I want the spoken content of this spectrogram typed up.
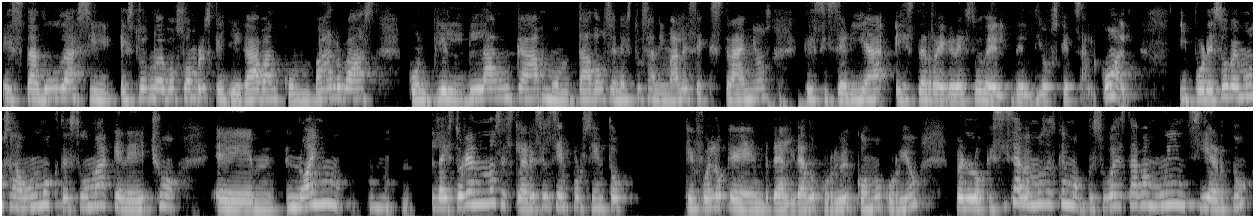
esta duda si estos nuevos hombres que llegaban con barbas, con piel blanca, montados en estos animales extraños, que si sería este regreso del, del dios Quetzalcoatl. Y por eso vemos a un Moctezuma que de hecho eh, no hay, la historia no nos esclarece el 100% qué fue lo que en realidad ocurrió y cómo ocurrió, pero lo que sí sabemos es que Moctezuma estaba muy incierto,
